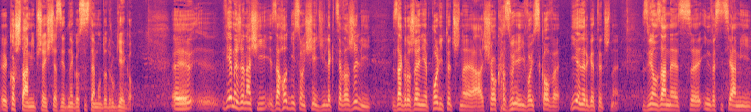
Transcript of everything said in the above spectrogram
e, kosztami przejścia z jednego systemu do drugiego. Wiemy, że nasi zachodni sąsiedzi lekceważyli zagrożenie polityczne, a się okazuje i wojskowe, i energetyczne, związane z inwestycjami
